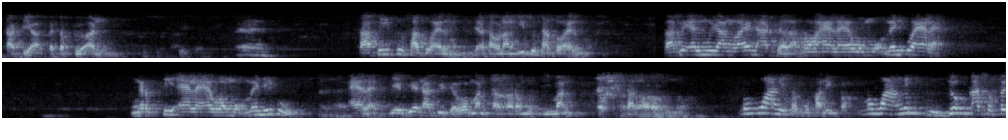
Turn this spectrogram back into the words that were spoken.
tadi ya ketebuan. Tapi itu satu ilmu. Ya saya ulang itu satu ilmu. Tapi ilmu yang lain adalah roh elek wong mukmin iku elek. Ngerti elek wong mukmin iku elek. Dia Nabi Dawa man satara musliman satara Mewangi Abu Hanifah, mewangi njuk kasefe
